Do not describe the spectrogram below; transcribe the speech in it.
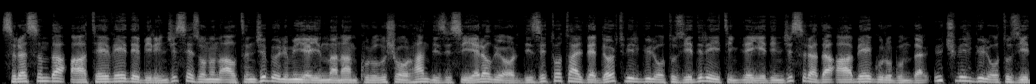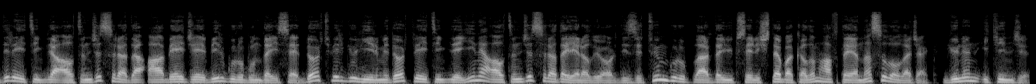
Sırasında ATV'de birinci sezonun 6. bölümü yayınlanan Kuruluş Orhan dizisi yer alıyor. Dizi totalde 4,37 reytingle 7. sırada AB grubunda 3,37 reytingle 6. sırada ABC1 grubunda ise 4,24 reytingle yine 6. sırada yer alıyor. Dizi tüm gruplarda yükselişte bakalım haftaya nasıl olacak? Günün ikinci.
